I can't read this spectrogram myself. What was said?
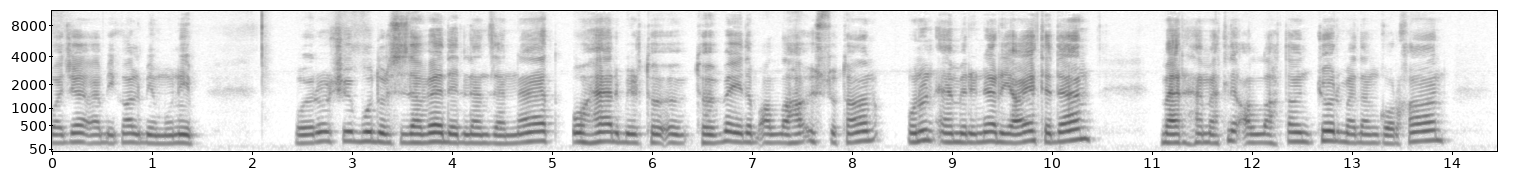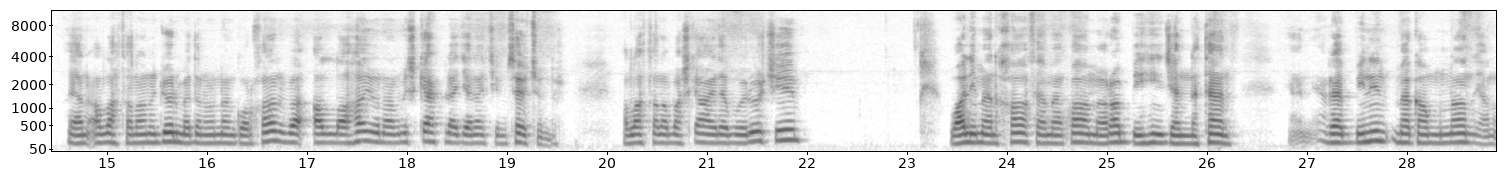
və cəə bi-qalbin munib. Buyurur ki, budur sizə vəd edilən cənnət, o hər bir tövbə edib Allaha üst tutan, onun əmrinə riayət edən, mərhəmətli Allahdan görmədən qorxan, yəni Allah talanı görmədən ondan qorxan və Allaha yönəlmiş qəlblə gələn kimsə üçündür. Allah Taala başqa ayədə buyurur ki: وَلِمَنْ خَافَ مَقَامَ رَبِّهِ cənnətən Yəni Rəbbinin məqamından, yəni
